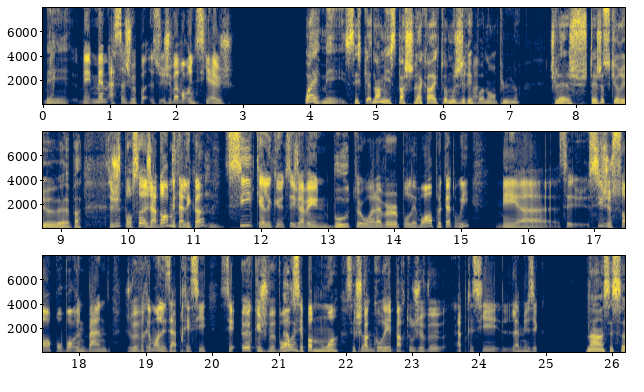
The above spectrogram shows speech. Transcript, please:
Mais, Mais même à ça, je veux pas, je veux avoir une siège. ouais, mais c'est que. Non, mais c'est parce que je suis d'accord avec toi. Moi, je n'irai Ouais. pas non plus, là. J'étais juste curieux. euh, par- C'est juste pour ça. J'adore Metallica. si quelqu'un, tu sais, j'avais une boot ou whatever pour les voir, peut-être oui. Mais euh, si je sors pour voir une bande, je veux vraiment les apprécier. C'est eux que je veux voir. Ah ouais. C'est pas moi. Je vais clair. courir partout. Je veux apprécier la musique. Non, c'est ça.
